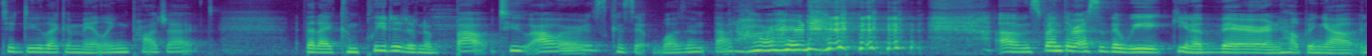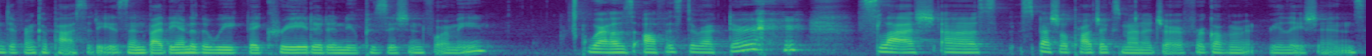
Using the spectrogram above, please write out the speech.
to do like a mailing project that I completed in about two hours because it wasn't that hard. Um, spent the rest of the week, you know, there and helping out in different capacities. And by the end of the week, they created a new position for me where I was office director slash uh, special projects manager for government relations.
